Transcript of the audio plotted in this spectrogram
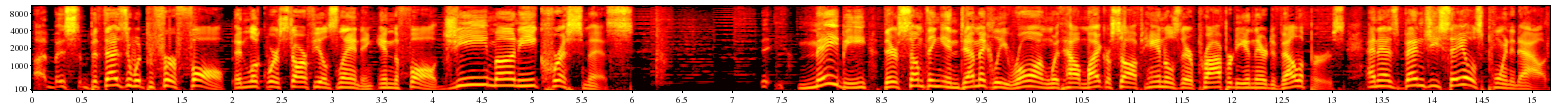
Uh, Bethesda would prefer fall. And look where Starfield's landing in the fall. G Money Christmas maybe there's something endemically wrong with how Microsoft handles their property and their developers. And as Benji Sales pointed out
